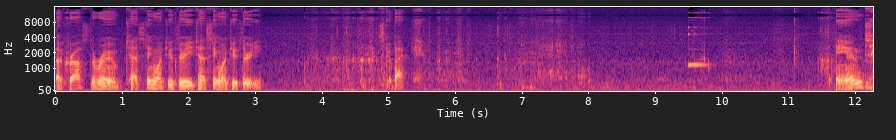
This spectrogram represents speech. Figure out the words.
Across the room. Testing one two three. Testing one two three. Let's go back. And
